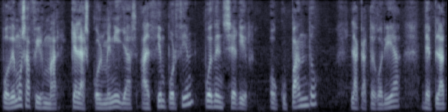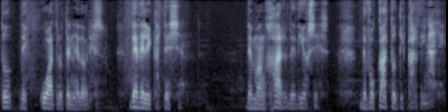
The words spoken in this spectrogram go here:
podemos afirmar que las colmenillas al 100% pueden seguir ocupando la categoría de plato de cuatro tenedores, de delicatessen, de manjar de dioses, de vocato di cardinale.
